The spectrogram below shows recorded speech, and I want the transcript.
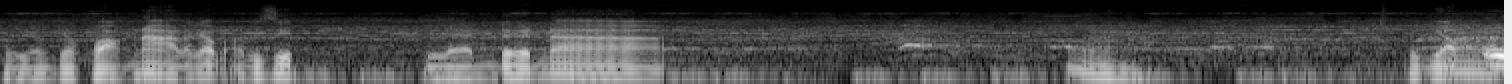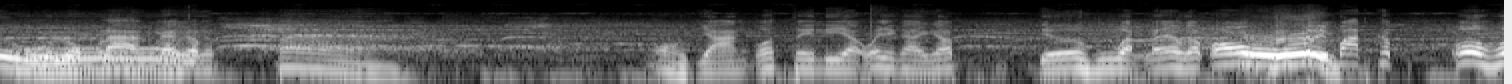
พยายามจะขวางหน้าแล้วครับ อภิสิทธิ์พีแลนเดินหน้าอ่าขยับโอ้ลงล่างแล้วครับแม่ โอ้ยางออสเตรเลียว่ายังไงครับ เจอหวดแล้วครับ โอ้โอ้โหยหมัดครับ โอ้โห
